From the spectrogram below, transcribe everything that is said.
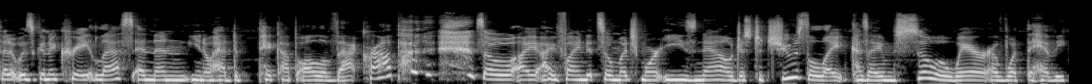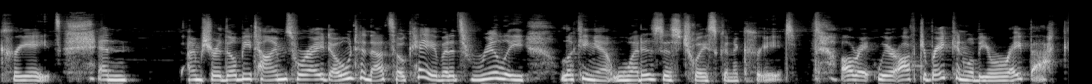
that it was going to create less and then you know had to pick up all of that crap. so I, I find it so much more ease now just to choose the light because I am so aware of what the heavy creates and I'm sure there'll be times where I don't, and that's okay, but it's really looking at what is this choice going to create. All right, we're off to break and we'll be right back.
